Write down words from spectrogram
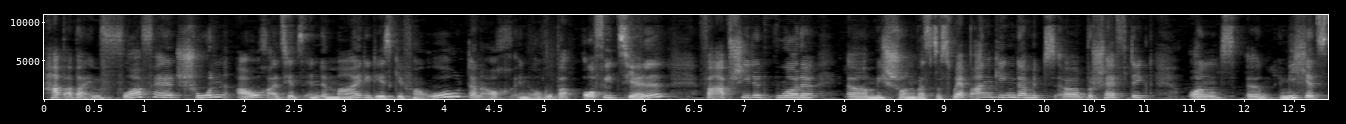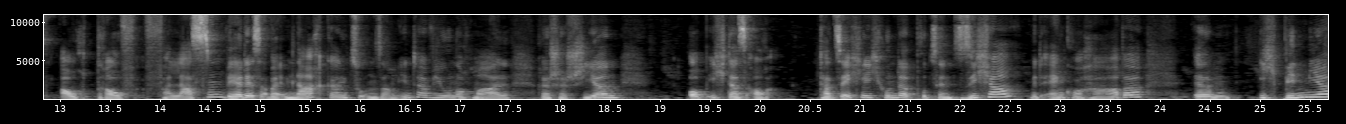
habe aber im Vorfeld schon auch, als jetzt Ende Mai die DSGVO dann auch in Europa offiziell verabschiedet wurde, äh, mich schon, was das Web anging, damit äh, beschäftigt und äh, mich jetzt auch drauf verlassen, werde es aber im Nachgang zu unserem Interview nochmal recherchieren, ob ich das auch tatsächlich 100% sicher mit Anchor habe. Ähm, ich bin mir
